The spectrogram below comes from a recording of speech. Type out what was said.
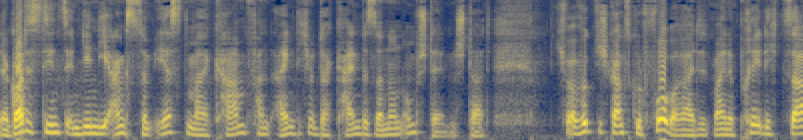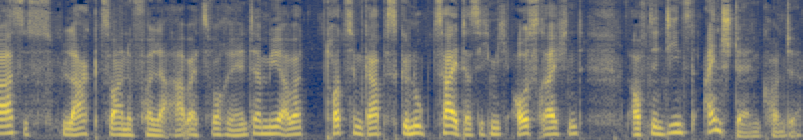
Der Gottesdienst, in den die Angst zum ersten Mal kam, fand eigentlich unter keinen besonderen Umständen statt. Ich war wirklich ganz gut vorbereitet. Meine Predigt saß, es lag zwar eine volle Arbeitswoche hinter mir, aber trotzdem gab es genug Zeit, dass ich mich ausreichend auf den Dienst einstellen konnte.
